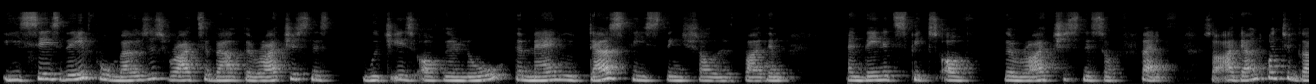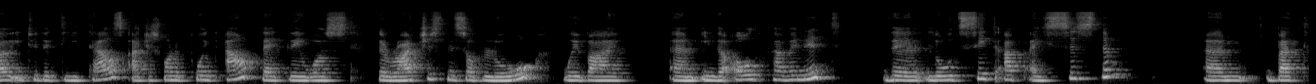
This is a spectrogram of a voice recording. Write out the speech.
he says, therefore, Moses writes about the righteousness which is of the law. The man who does these things shall live by them. And then it speaks of the righteousness of faith. So I don't want to go into the details. I just want to point out that there was the righteousness of law, whereby um, in the old covenant, the Lord set up a system, um, but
